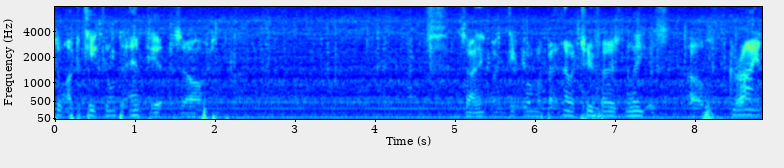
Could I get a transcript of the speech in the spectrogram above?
don't have to keep going to empty it so often. So I think I can get one about another 2,000 litres of grain.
